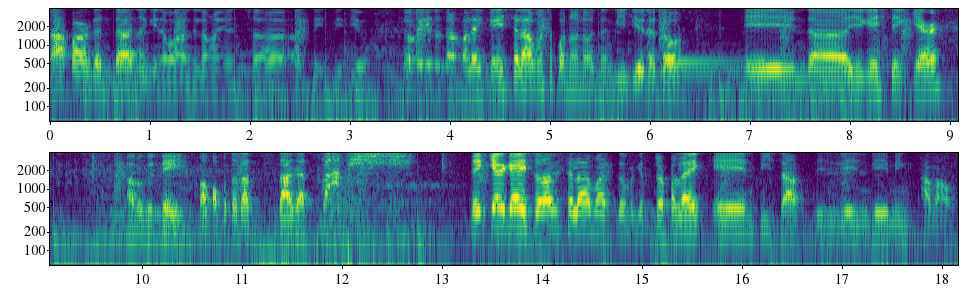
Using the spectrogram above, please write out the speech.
napakaganda ng ginawa nila ngayon sa update video. Don't forget to drop a like guys. Salamat sa panonood ng video na to. And uh, you guys take care. Have a good day. Papapunta natin sa dagat. Take care guys. Maraming salamat. Don't forget to drop a like and peace out. This is Jason Gaming. I'm out.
